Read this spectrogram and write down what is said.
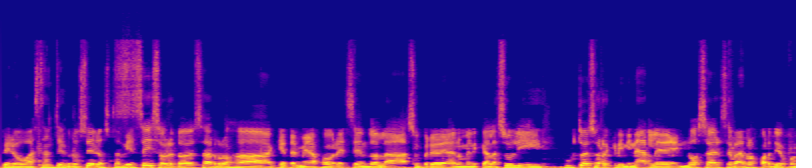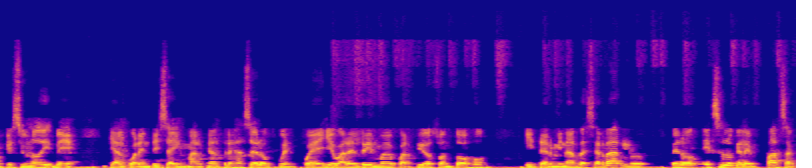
pero bastante groseros también. Sí, sobre todo esa roja que termina favoreciendo la superioridad numérica al azul y justo eso recriminarle de no saber cerrar los partidos, porque si uno ve que al 46 marca el 3 a 0, pues puede llevar el ritmo de partido a su antojo y terminar de cerrarlo. Pero eso es lo que le pasa,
